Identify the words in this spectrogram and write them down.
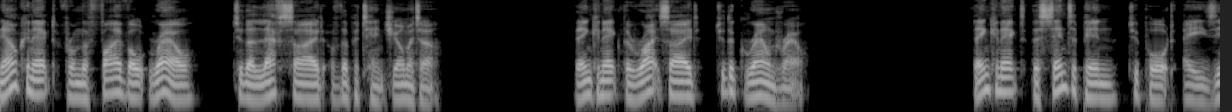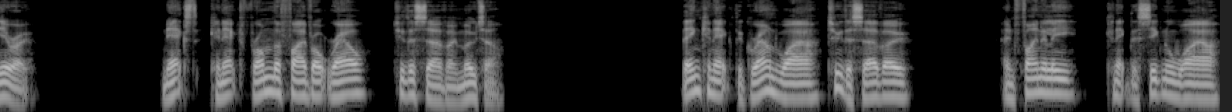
Now connect from the 5 volt rail to the left side of the potentiometer. Then connect the right side to the ground rail. Then connect the center pin to port A0. Next, connect from the 5 volt rail to the servo motor. Then connect the ground wire to the servo. And finally, connect the signal wire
